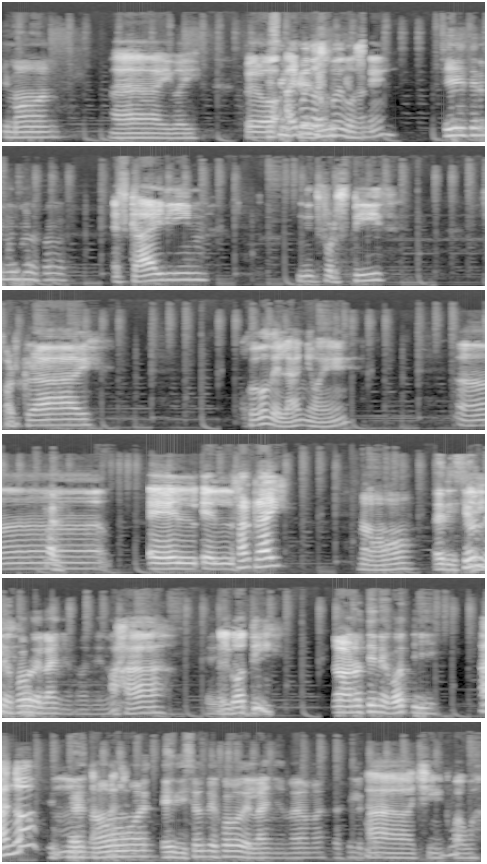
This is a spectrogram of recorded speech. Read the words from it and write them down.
Simón. Ay, güey. Pero Dicen hay buenos juegos. ¿eh? Sí, tiene muy buenos juegos. Skyrim, Need for Speed, Far Cry. Juego del año, ¿eh? Ah, el, el Far Cry, No, edición de juego del año. ajá, el GOTI. No, no tiene GOTI. Ah, ¿no? Y Mm, Pues no, es edición de juego del año, nada más. Así le. Ah, chihuahua.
